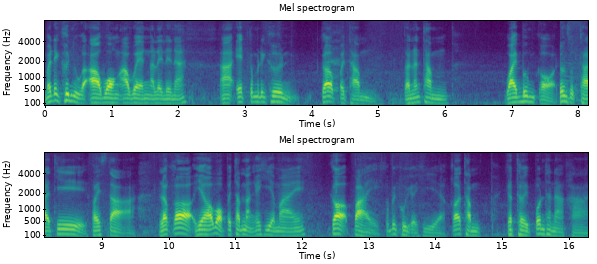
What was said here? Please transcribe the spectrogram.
ไม่ได้ขึ้นอยู่กับอาวองอาแวงอะไรเลยนะอาเอสก็ไม่ได้ขึ้น ก็ไปทำตอนนั้นทำไว้บึ้มก่อนเรื่องสุดท้ายที่ไฟสตาร์แล้วก็เฮียเขาบอกไปทำหนังกับเฮียไหม ก็ไปก็ไปคุยกับเฮีย ก็ทำกระเทยปล้นธนาคาร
